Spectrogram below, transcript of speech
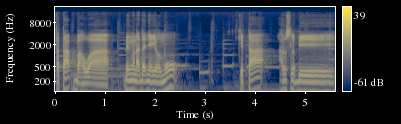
tetap bahwa dengan adanya ilmu kita harus lebih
